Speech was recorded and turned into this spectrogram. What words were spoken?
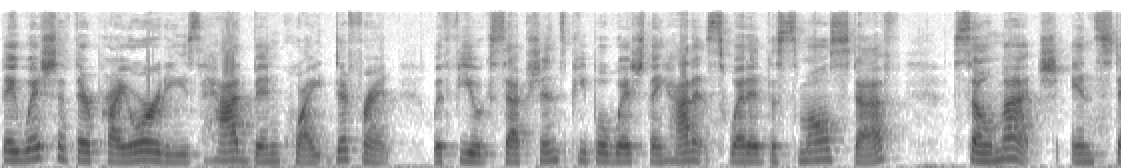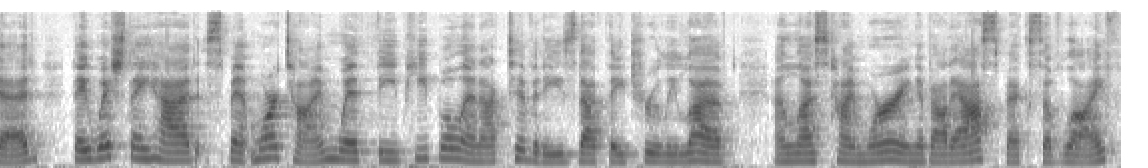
they wish that their priorities had been quite different. With few exceptions, people wish they hadn't sweated the small stuff so much. Instead, they wish they had spent more time with the people and activities that they truly loved and less time worrying about aspects of life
